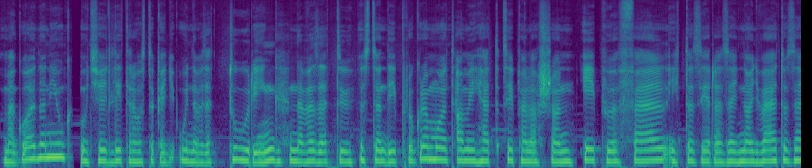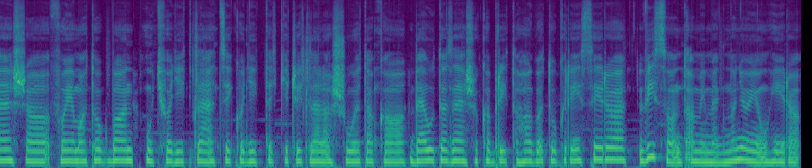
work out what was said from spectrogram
megoldaniuk, úgyhogy létrehoztak egy úgynevezett Turing nevezetű ösztöndíj programot, ami hát szépen lassan épül fel. Itt azért ez egy nagy változás a folyamatokban, úgyhogy itt látszik, hogy itt egy kicsit lelassultak a beutazások a brit hallgatók részéről. Viszont, ami meg nagyon jó hír a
